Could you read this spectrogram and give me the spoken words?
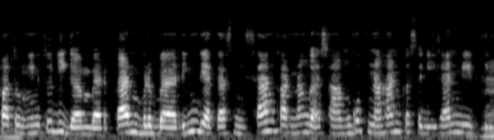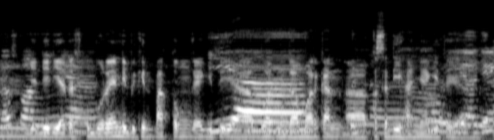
patung ini tuh digambarkan berbaring di atas nisan karena nggak sanggup nahan kesedihan ditinggal Hmm, suaminya. jadi di atas kuburannya dibikin patung kayak gitu Iya, ya buat menggambarkan uh, kesedihannya gitu Oh, ya. iya, jadi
